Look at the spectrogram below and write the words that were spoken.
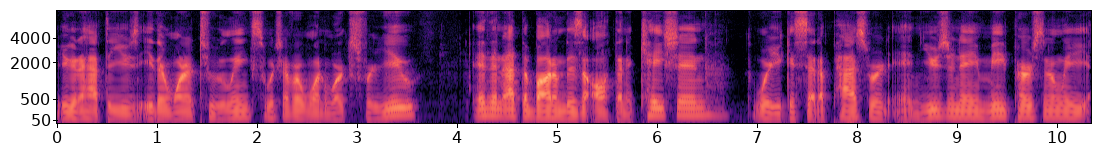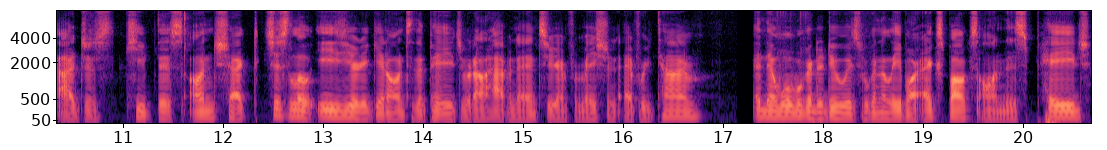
you're going to have to use either one or two links, whichever one works for you. And then at the bottom, there's the authentication where you can set a password and username. Me personally, I just keep this unchecked. It's just a little easier to get onto the page without having to enter your information every time. And then what we're going to do is we're going to leave our Xbox on this page.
